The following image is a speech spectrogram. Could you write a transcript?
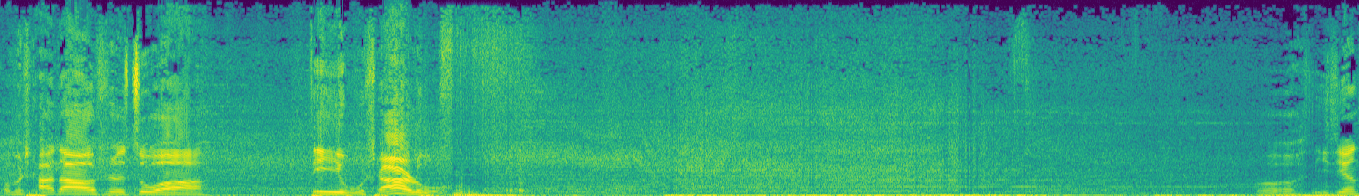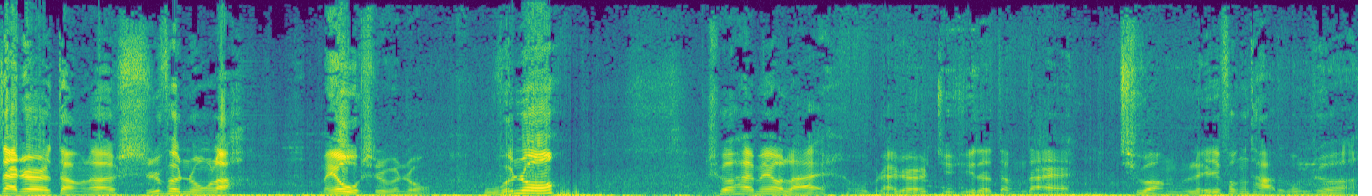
我们查到是坐第五十二路。哦，已经在这儿等了十分钟了，没有十分钟。五分钟，车还没有来，我们在这儿继续的等待去往雷峰塔的公车。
